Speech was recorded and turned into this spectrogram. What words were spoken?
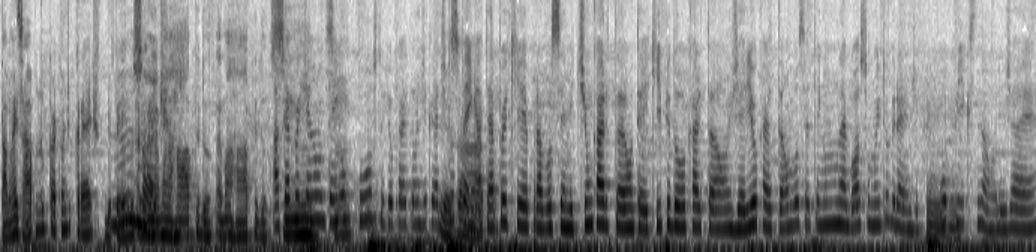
Tá mais rápido do que o cartão de crédito, dependendo do é mais- site. é mais rápido, é mais rápido. Até Sim, porque não tem sim. o custo que o cartão de crédito Exato. tem. Até porque para você emitir um cartão, ter a equipe do cartão, gerir o cartão, você tem um negócio muito grande. O Uhum. Pix não, ele já é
